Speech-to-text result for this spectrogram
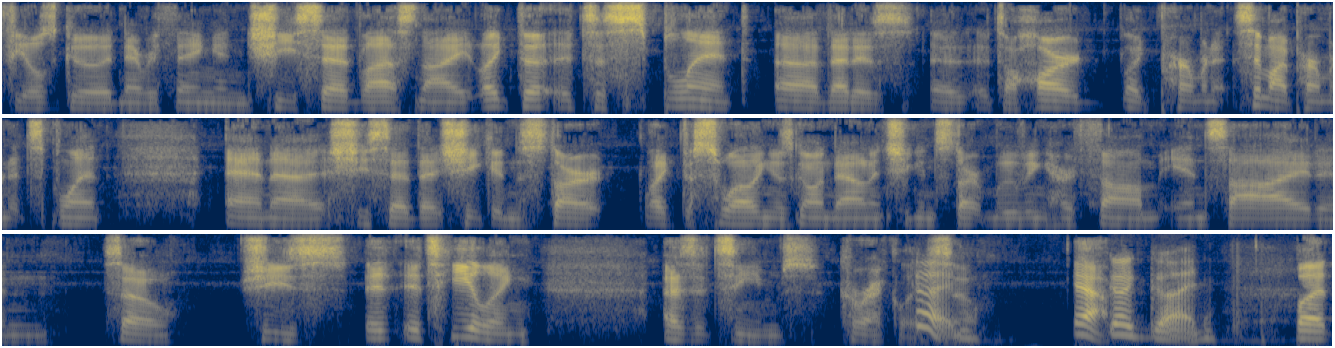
feels good and everything. And she said last night, like the it's a splint uh, that is uh, it's a hard like permanent semi-permanent splint, and uh, she said that she can start like the swelling has gone down and she can start moving her thumb inside, and so she's it, it's healing as it seems correctly. Good. So yeah Good, good. but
